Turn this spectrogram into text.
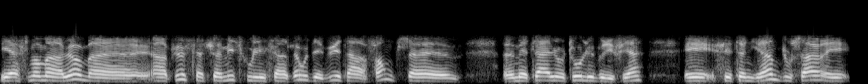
Et à ce moment-là, ben, en plus, cette chemise coulissante-là, au début, est en fonte. C'est un, un métal auto-lubrifiant. Et c'est une grande douceur et,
